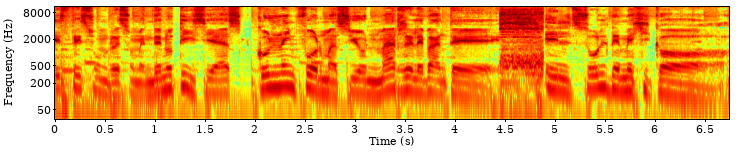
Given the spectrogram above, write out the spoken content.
Este es un resumen de noticias con la información más relevante. El Sol de México.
